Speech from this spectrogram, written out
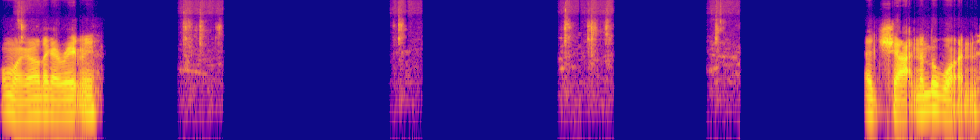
Oh my god, that guy raped me. Headshot number one.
